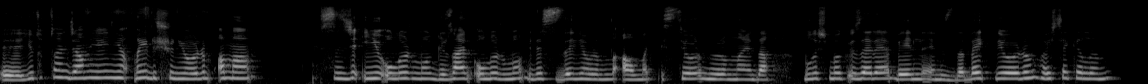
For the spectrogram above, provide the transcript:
E, YouTube'dan canlı yayın yapmayı düşünüyorum ama Sizce iyi olur mu? Güzel olur mu? Bir de sizlerin yorumunu almak istiyorum. Yorumlarda buluşmak üzere. Beğenilerinizi de bekliyorum. Hoşçakalın.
